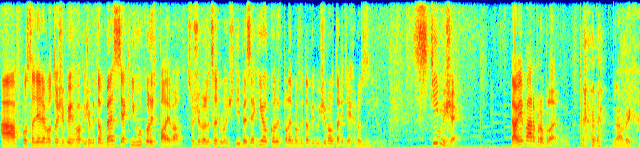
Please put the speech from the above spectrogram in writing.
A v podstatě jde o to, že by, ho, že by to bez jakýhokoliv paliva, což je velice důležitý, bez jakýhokoliv paliva by to využívalo tady těch rozdílů. S tím, že tam je pár problémů. No, abych...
